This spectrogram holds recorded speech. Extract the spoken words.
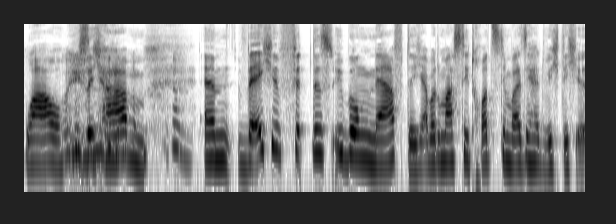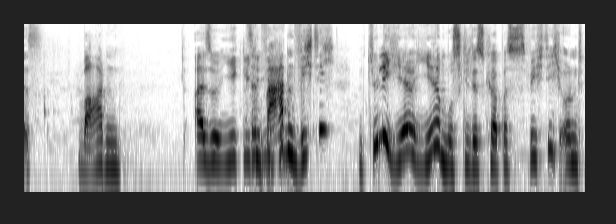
Wow, muss ich haben. Ähm, welche Fitnessübung nervt dich, aber du machst sie trotzdem, weil sie halt wichtig ist? Waden. Also jegliche. Sind Waden wichtig? Natürlich, jeder, jeder Muskel des Körpers ist wichtig und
